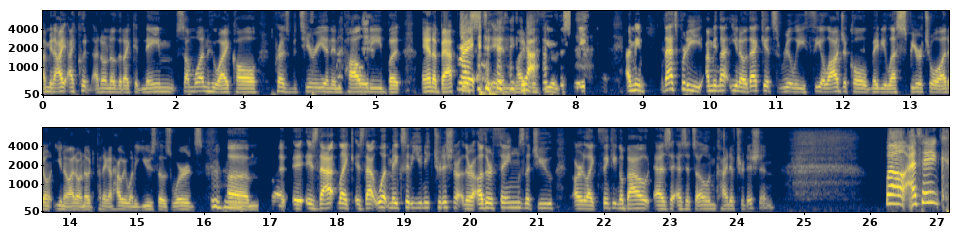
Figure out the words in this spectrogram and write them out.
I mean, I, I couldn't, I don't know that I could name someone who I call Presbyterian in polity, but Anabaptist right. in my yeah. view of the state. I mean, that's pretty, I mean, that, you know, that gets really theological, maybe less spiritual. I don't, you know, I don't know, depending on how we want to use those words. Mm-hmm. Um, but is that like, is that what makes it a unique tradition? Are there other things that you are like thinking about as, as its own kind of tradition? Well, I think,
